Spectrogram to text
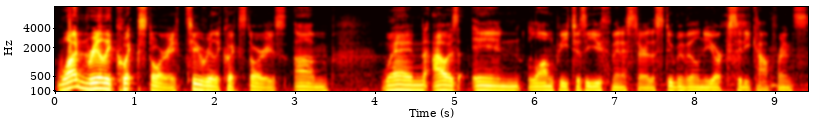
One really quick story, two really quick stories. Um, when I was in Long Beach as a youth minister, the Steubenville, New York City conference,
